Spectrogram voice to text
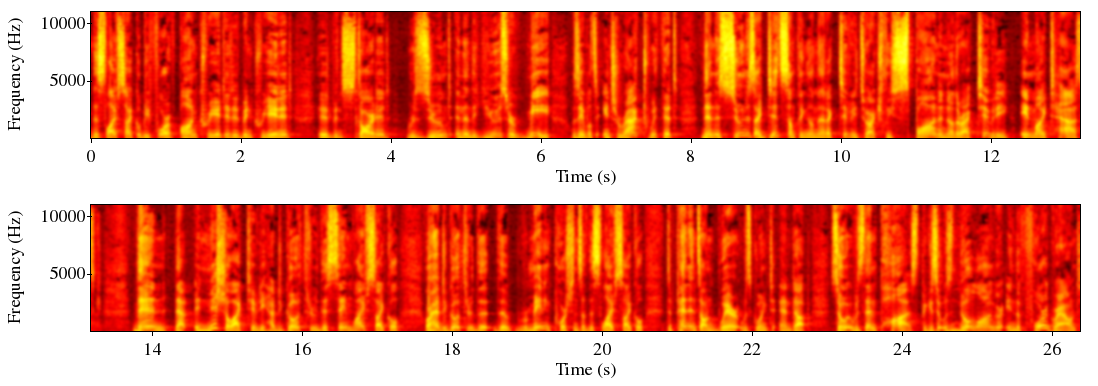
this life cycle before of on create. It had been created, it had been started, resumed, and then the user, me, was able to interact with it. Then, as soon as I did something on that activity to actually spawn another activity in my task, then that initial activity had to go through this same life cycle or had to go through the, the remaining portions of this life cycle dependent on where it was going to end up. So it was then paused because it was no longer in the foreground.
